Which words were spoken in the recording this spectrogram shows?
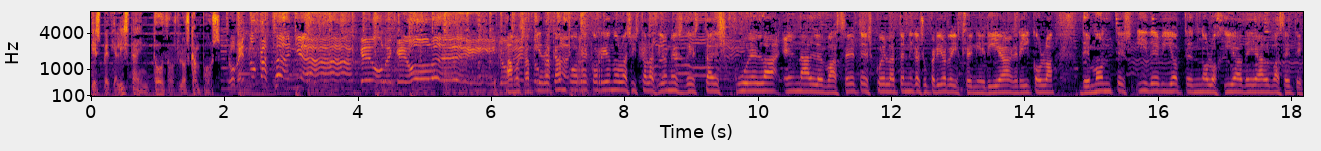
especialista en todos los campos. Yo vendo castaña, Vamos a pie de campo recorriendo las instalaciones de esta escuela en Albacete, Escuela Técnica Superior de Ingeniería Agrícola de Montes y de Biotecnología de Albacete.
